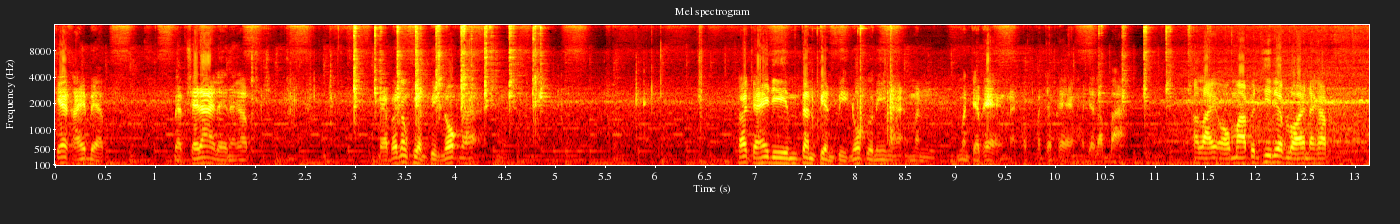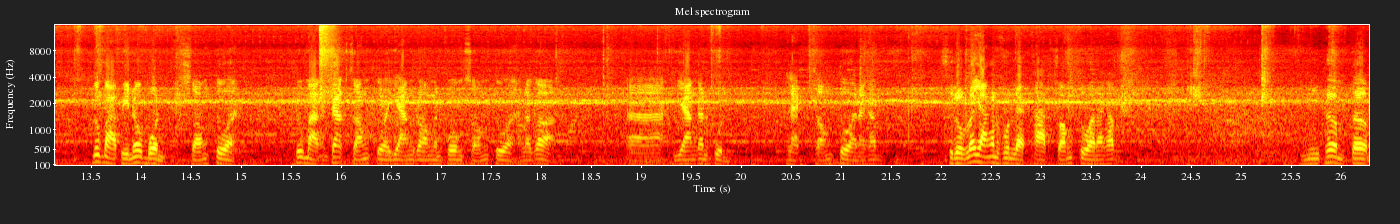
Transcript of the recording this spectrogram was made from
แก้ไขแบบแบบใช้ได้เลยนะครับ แบบไม่ต้องเปลี่ยนปีกนกนะฮะ ถ้าจะให้ดีมันเป็นเปลี่ยนปีกนกตัวนี้นะฮะมันมันจะแพงนะครับ มันจะแพงมันจะลำบาก อะไรออกมาเป็นที่เรียบร้อยนะครับ ลูกหมากปีกนกบนสองตัว ลูกหมากจักสองตัวยางรองกันโพงสองตัว แล้วก็ยางกันฝุ่นแหลกสองตัวนะครับ สรุปแล้วยางกันฝุ่นแหลกขาดสองตัวนะครับ มีเพิ่มเติม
